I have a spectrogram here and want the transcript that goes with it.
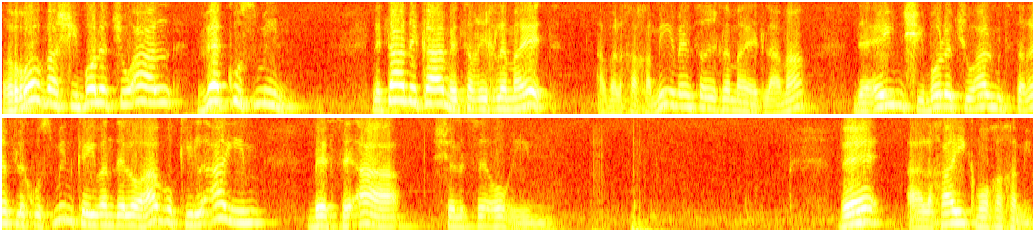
רובע שיבולת שועל וכוסמין. לתנא קמא צריך למעט, אבל חכמים אין צריך למעט. למה? דאין שיבולת שועל מצטרף לכוסמין כיוון דלא הבו כלאיים בשאה של שעורים. וההלכה היא כמו חכמים.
